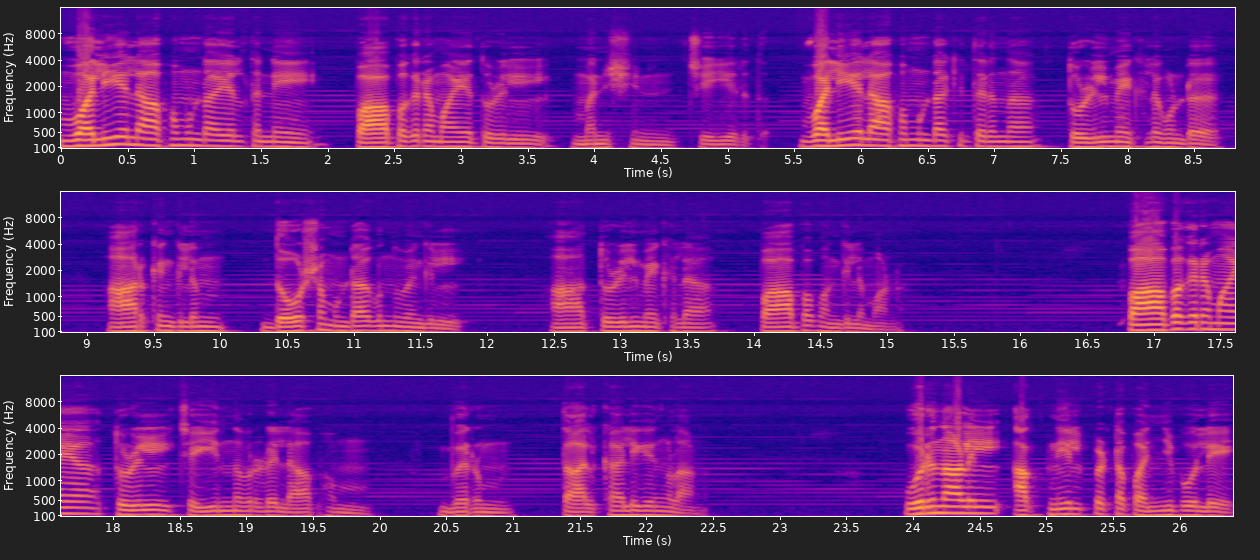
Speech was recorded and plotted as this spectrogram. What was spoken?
വലിയ ലാഭമുണ്ടായാൽ തന്നെ പാപകരമായ തൊഴിൽ മനുഷ്യൻ ചെയ്യരുത്. വലിയ ലാഭമുണ്ടാക്കി തരുന്ന തൊഴിൽ മേഖല കൊണ്ട് ആർക്കെങ്കിലും ദോഷമുണ്ടാകുന്നുവെങ്കിൽ ആ തൊഴിൽ മേഖല പാപമംഗിലമാണ് പാപകരമായ തൊഴിൽ ചെയ്യുന്നവരുടെ ലാഭം വെറും താൽക്കാലികങ്ങളാണ്. ഒരു നാളിൽ അഗ്നിയിൽപ്പെട്ട പഞ്ഞി പോലെ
